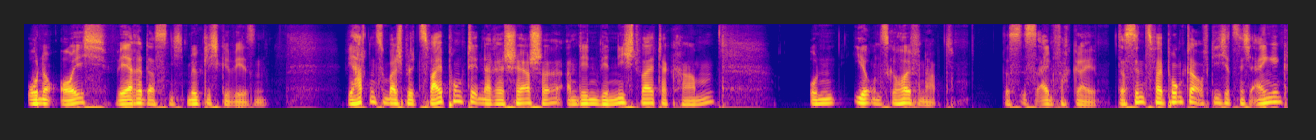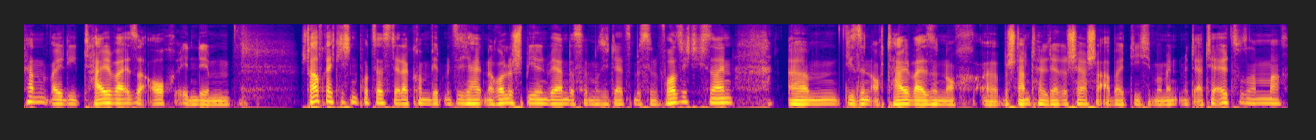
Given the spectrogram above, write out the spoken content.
Ohne euch wäre das nicht möglich gewesen. Wir hatten zum Beispiel zwei Punkte in der Recherche, an denen wir nicht weiterkamen und ihr uns geholfen habt. Das ist einfach geil. Das sind zwei Punkte, auf die ich jetzt nicht eingehen kann, weil die teilweise auch in dem strafrechtlichen Prozess, der da kommen wird, mit Sicherheit eine Rolle spielen werden. Deshalb muss ich da jetzt ein bisschen vorsichtig sein. Ähm, die sind auch teilweise noch äh, Bestandteil der Recherchearbeit, die ich im Moment mit RTL zusammen mache.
